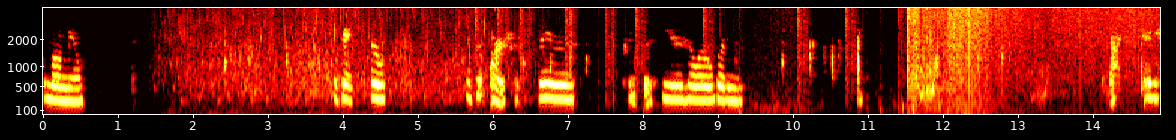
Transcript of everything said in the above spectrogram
some bone meal. Okay, so there's an artifice there, creeper here, hello buddy. Today.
